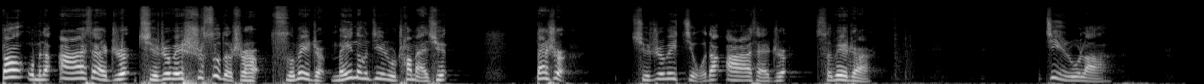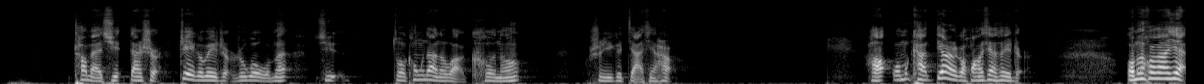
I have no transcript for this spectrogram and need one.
当我们的 RSI 值取值为十四的时候，此位置没能进入超买区；但是取值为九的 RSI 值，此位置进入了超买区。但是这个位置，如果我们去做空单的话，可能是一个假信号。好，我们看第二个黄线位置，我们会发现，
